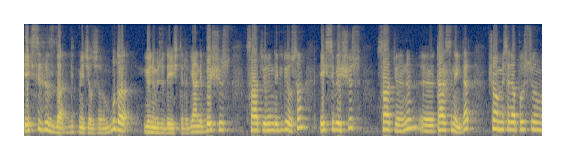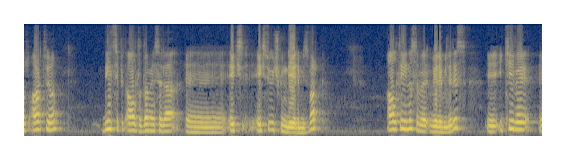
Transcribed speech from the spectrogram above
eksi hızda gitmeye çalışalım. Bu da yönümüzü değiştirir. Yani 500 saat yönünde gidiyorsa eksi 500 saat yönünün e, tersine gider. Şu an mesela pozisyonumuz artıyor. Din speed 6'da mesela e, eksi, eksi 3000 değerimiz var. 6'yı nasıl ve- verebiliriz? E, 2 ve e,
